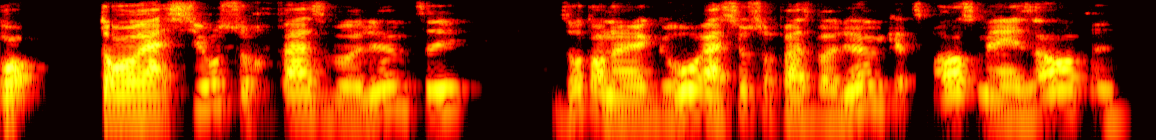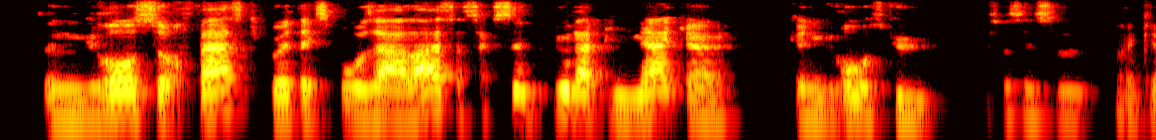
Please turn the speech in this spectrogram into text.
euh, ton, ratio surface-volume, tu sais. Nous autres, on a un gros ratio surface-volume. Quand tu brasses maison, tu as, une grosse surface qui peut être exposée à l'air. Ça s'oxyde plus rapidement qu'une grosse cuve. Ça, c'est sûr. OK.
